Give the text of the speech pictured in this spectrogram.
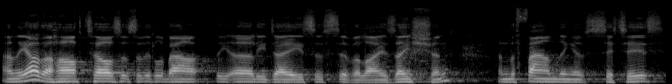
and the other half tells us a little about the early days of civilization and the founding of cities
